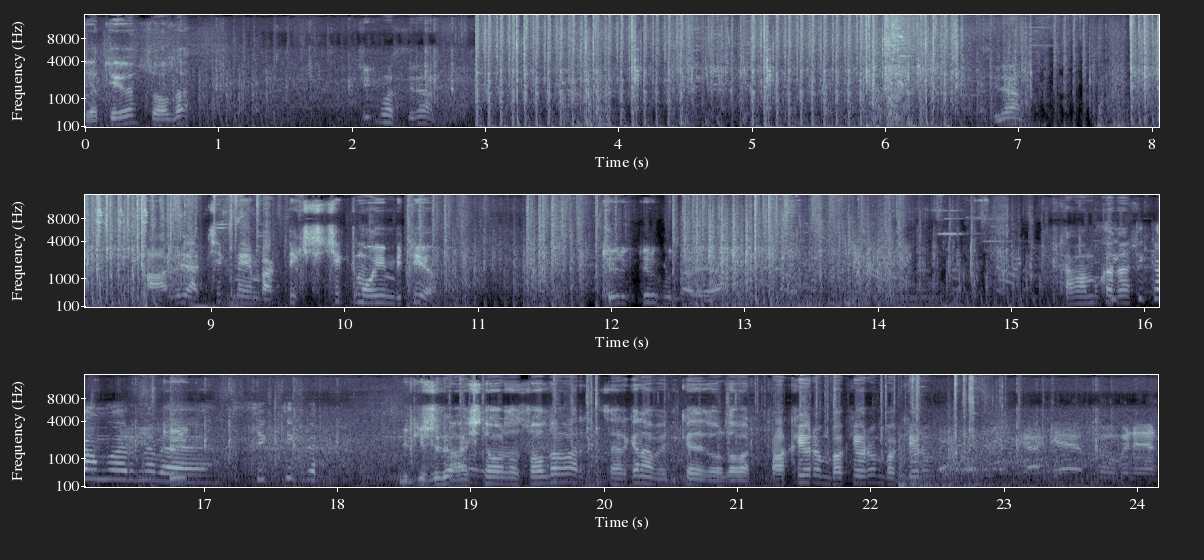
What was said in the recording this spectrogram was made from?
Yatıyor solda. Çıkma Sinan. Sinan. Abiler çıkmayın bak bir kişi çıktım oyun bitiyor. Türk Türk bunlar ya. Tamam bu kadar. Siktik amlarını be. Siktik be. Bir kişi daha Kaçta orada. Solda var. Serkan abi dikkat et orada var. Bakıyorum bakıyorum bakıyorum. Got gas moving in.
